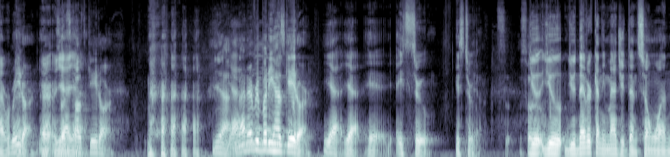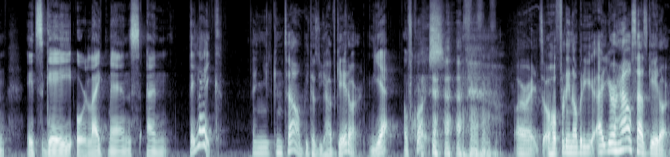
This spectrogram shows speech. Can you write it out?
Uh, Radar. uh, Yeah. uh, so yeah, it's yeah. called gaydar. yeah, Yeah. Not everybody has gaydar. yeah, yeah, yeah. It's true. It's true. So, so you you you never can imagine that someone it's gay or like men's and they like. and you can tell because you have gaydar. Yeah, of course. All right. So hopefully nobody at your house has gaydar.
